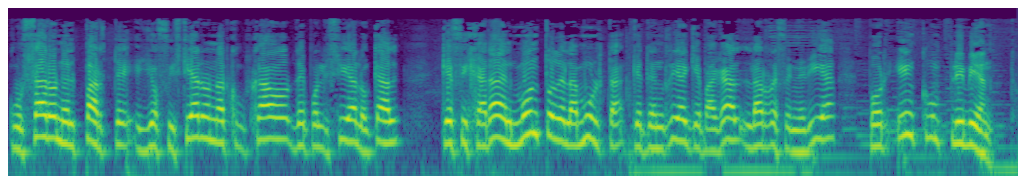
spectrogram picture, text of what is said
cursaron el parte y oficiaron al juzgado de policía local que fijará el monto de la multa que tendría que pagar la refinería por incumplimiento.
